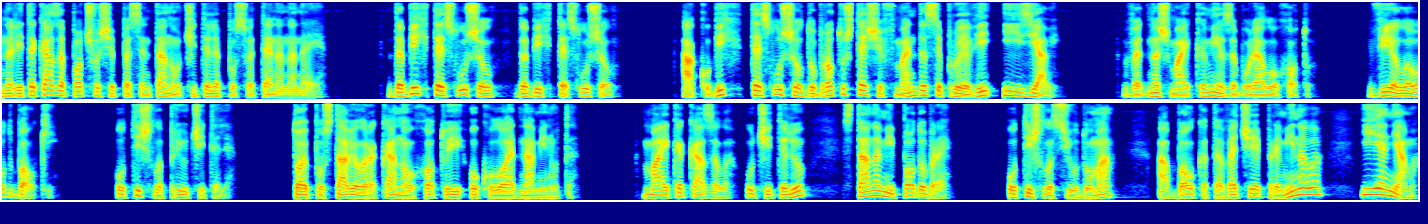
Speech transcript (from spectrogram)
Нали така започваше песента на учителя, посветена на нея? Да бих те слушал, да бих те слушал. Ако бих те слушал, доброто щеше в мен да се прояви и изяви. Веднъж майка ми е заболяла ухото. Виела от болки. Отишла при учителя. Той поставил ръка на ухото й около една минута. Майка казала, учителю, стана ми по-добре. Отишла си у дома, а болката вече е преминала и я няма.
